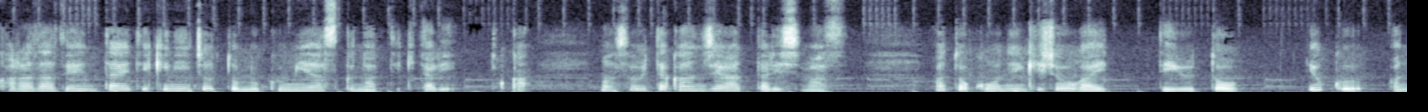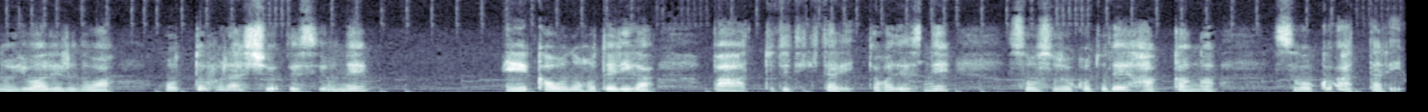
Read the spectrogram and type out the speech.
体全体的にちょっとむくみやすくなってきたりとか、まあ、そういった感じがあったりします。あと更年期障害っていうとよくあの言われるのはホットフラッシュですよね、えー、顔のほてりがバーッと出てきたりとかですね。そうすることで発汗がすごくあったり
